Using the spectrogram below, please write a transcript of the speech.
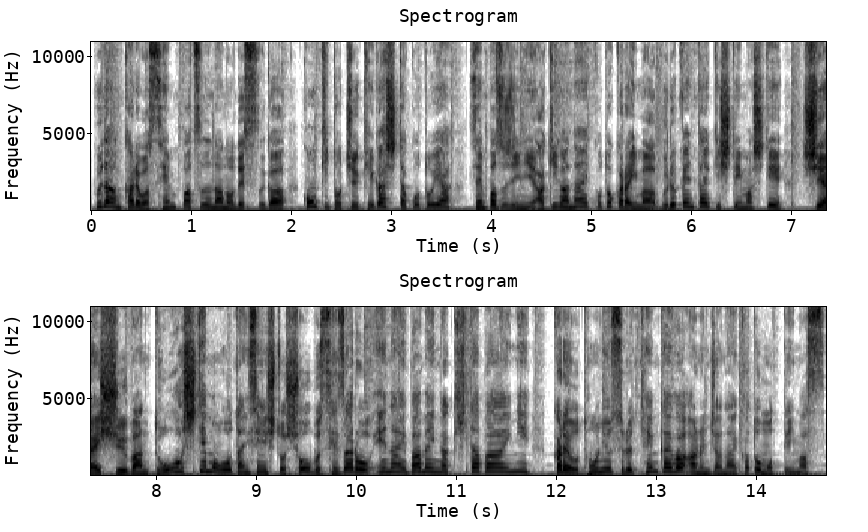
普段彼は先発なのですが、今季途中怪我したことや先発陣に空きがないことから今はブルペン待機していまして、試合終盤どうしても大谷選手と勝負せざるを得ない場面が来た場合に彼を投入する展開はあるんじゃないかと思っています。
